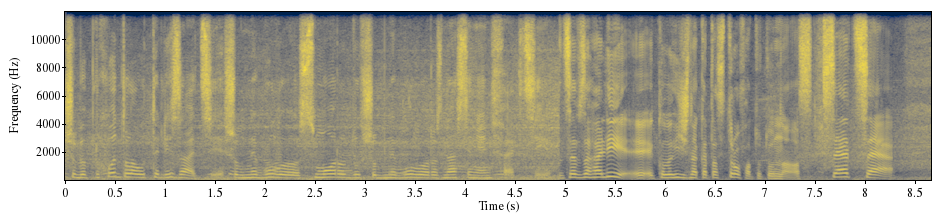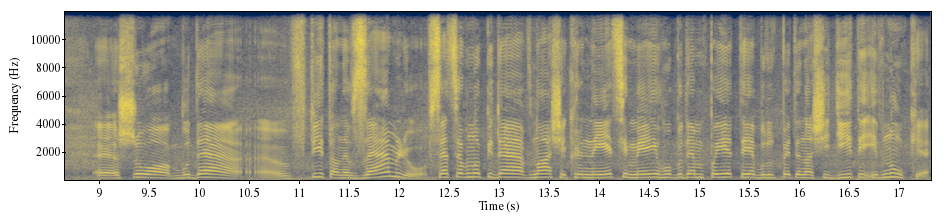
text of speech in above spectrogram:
щоб проходила утилізація, щоб не було смороду, щоб не було рознесення інфекції. Це взагалі е, екологічна катастрофа тут у нас. Все це, що буде е, впітане в землю, все це воно піде в наші криниці. Ми його будемо пити, будуть пити наші діти і внуки.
